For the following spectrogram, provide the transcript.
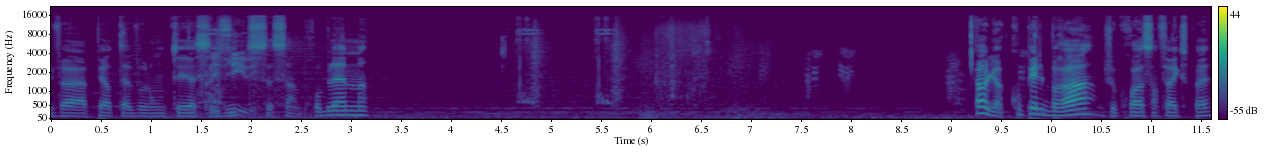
Tu vas perdre ta volonté assez vite, ça c'est un problème. Ah on lui a coupé le bras, je crois, sans faire exprès.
